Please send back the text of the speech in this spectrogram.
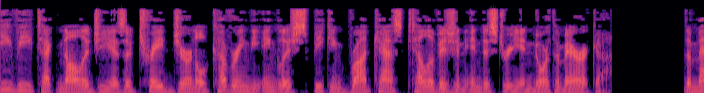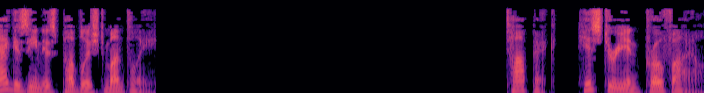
TV Technology is a trade journal covering the English-speaking broadcast television industry in North America. The magazine is published monthly. History and profile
